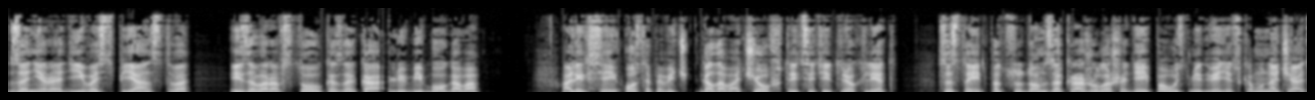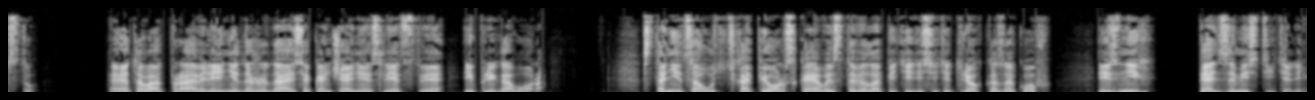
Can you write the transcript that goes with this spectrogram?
за нерадивость, пьянство и за воровство у казака Любибогова, Алексей Осипович Головачев, 33 лет, состоит под судом за кражу лошадей по Усть-Медведецкому начальству. Этого отправили, не дожидаясь окончания следствия и приговора. Станица Усть-Хоперская выставила 53 казаков, из них 5 заместителей.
